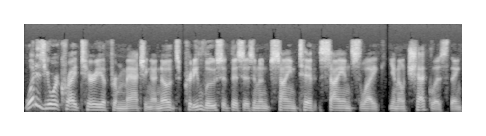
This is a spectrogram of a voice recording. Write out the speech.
what is your criteria for matching? I know it's pretty loose. If this isn't a scientific science like you know checklist thing,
